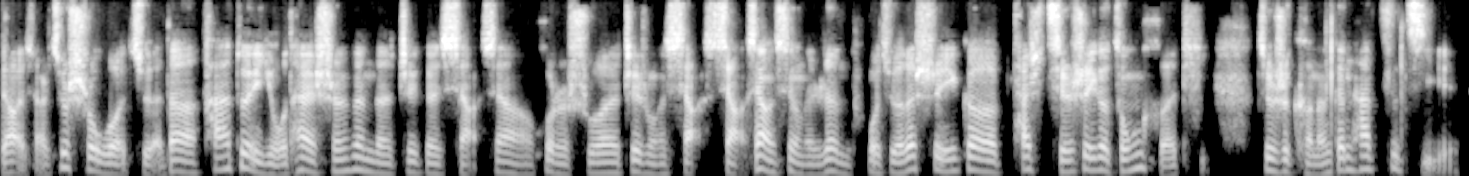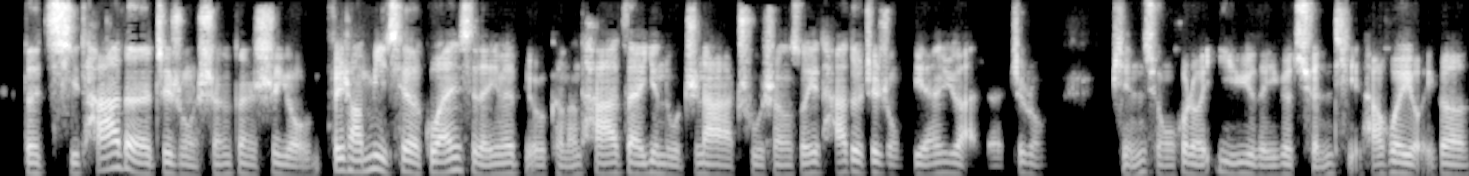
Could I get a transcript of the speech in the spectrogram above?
教一下，就是我觉得他对犹太身份的这个想象，或者说这种想想象性的认同，我觉得是一个，它是其实是一个综合体，就是可能跟他自己。的其他的这种身份是有非常密切的关系的，因为比如可能他在印度支那出生，所以他对这种边远的这种贫穷或者抑郁的一个群体，他会有一个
